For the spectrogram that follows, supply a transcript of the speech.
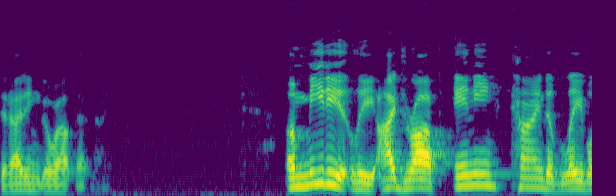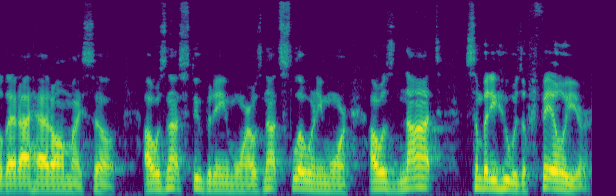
that I didn't go out that night. Immediately, I dropped any kind of label that I had on myself. I was not stupid anymore. I was not slow anymore. I was not somebody who was a failure.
